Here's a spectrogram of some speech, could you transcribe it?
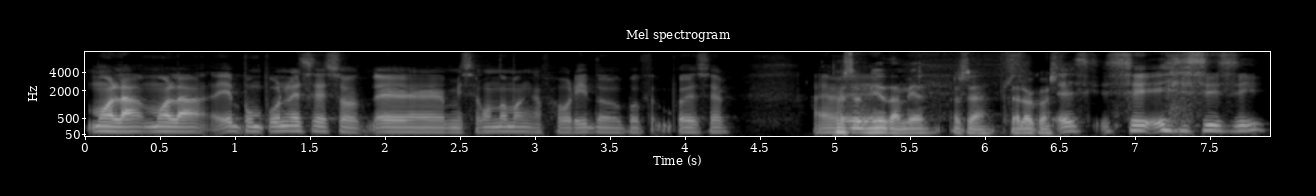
Mola, mola. Eh, Pum Pum es eso, eh, mi segundo manga favorito, pu- puede ser. Pues el ver, mío también, o sea, de locos. Es, sí, sí, sí.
